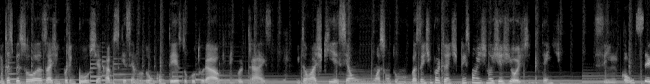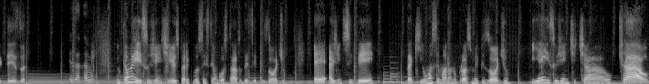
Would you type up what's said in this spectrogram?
muitas pessoas agem por impulso e acabam esquecendo de um contexto cultural que tem por trás. Então, eu acho que esse é um assunto bastante importante, principalmente nos dias de hoje, você entende? Sim, com certeza. Exatamente. Então é isso, gente. Eu espero que vocês tenham gostado desse episódio. É, a gente se vê daqui uma semana no próximo episódio. E é isso, gente. Tchau. Tchau.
